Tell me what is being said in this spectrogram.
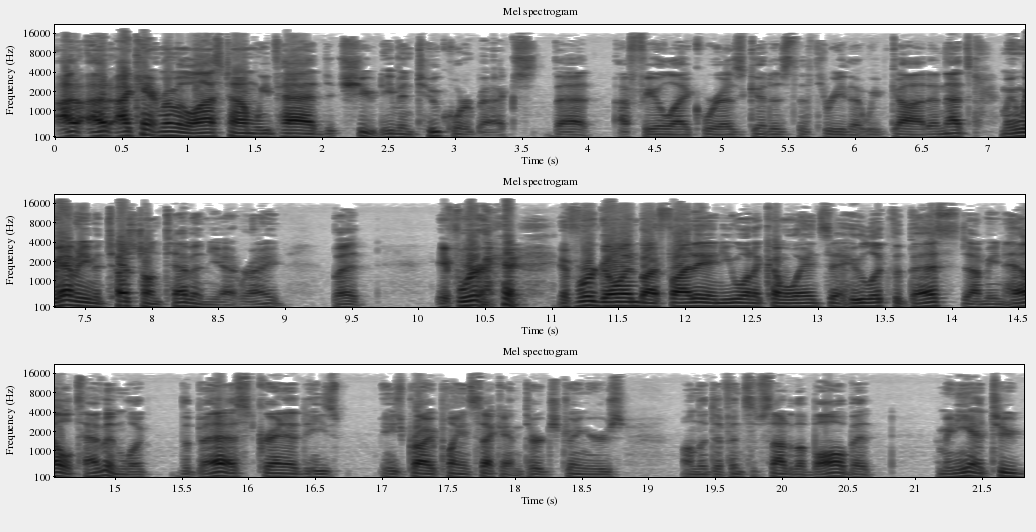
I, I, I can't remember the last time we've had shoot even two quarterbacks that I feel like were as good as the three that we've got, and that's. I mean, we haven't even touched on Tevin yet, right? But if we're if we're going by Friday and you want to come away and say who looked the best, I mean, hell, Tevin looked the best. Granted, he's he's probably playing second and third stringers on the defensive side of the ball, but I mean, he had two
